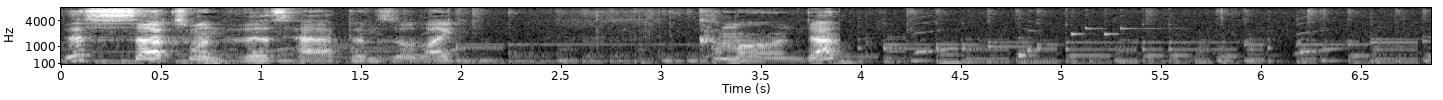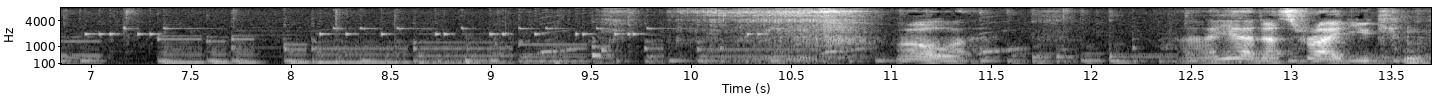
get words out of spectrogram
This sucks when this happens, though. Like, come on, that... Oh, uh, yeah, that's right. You can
